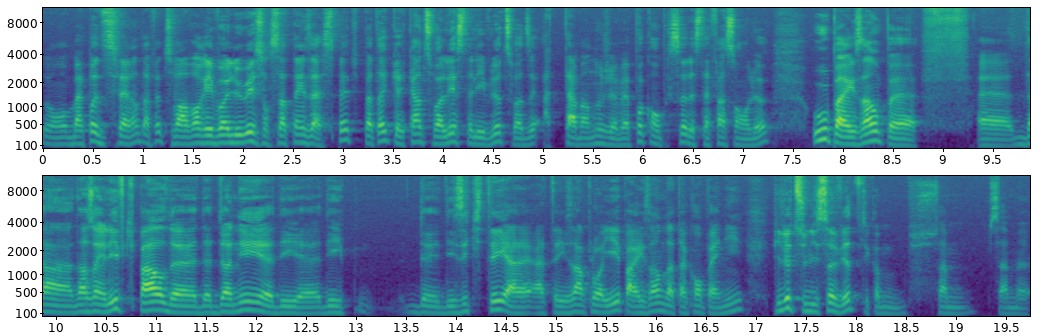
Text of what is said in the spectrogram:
Ben, pas différente, en fait, tu vas avoir évolué sur certains aspects, puis peut-être que quand tu vas lire ce livre-là, tu vas dire Ah, tabarnou, je n'avais pas compris ça de cette façon-là. Ou, par exemple, euh, euh, dans, un livre qui parle de, donner euh, des, des, équités à, tes employés, par exemple, dans ta compagnie, puis là, tu lis ça vite, es comme ça me, ça me,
